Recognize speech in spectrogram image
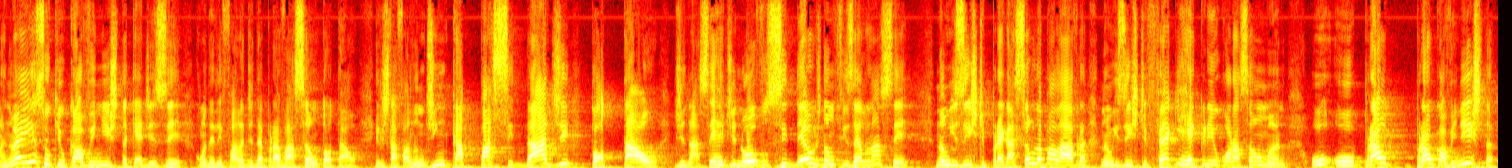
Mas não é isso que o calvinista quer dizer quando ele fala de depravação total. Ele está falando de incapacidade total de nascer de novo se Deus não fizê-lo nascer. Não existe pregação da palavra, não existe fé que recria o coração humano. O, o, Para o, o calvinista,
